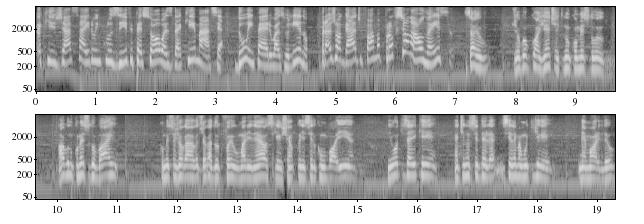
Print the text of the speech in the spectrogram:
é que já saíram, inclusive, pessoas daqui, Márcia, do Império Azulino, para jogar de forma profissional, não é isso? Saiu. Jogou com a gente no começo do. Algo no começo do bairro começou a jogar jogador que foi o Marinelso, que é conhecido como Boinha, e outros aí que a gente não se, se lembra muito de memória, entendeu?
